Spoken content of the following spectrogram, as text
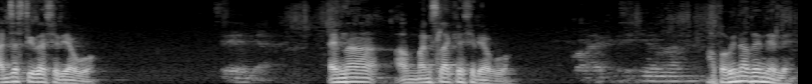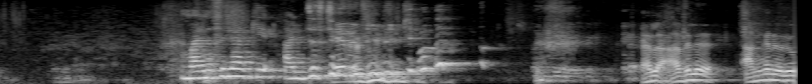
അഡ്ജസ്റ്റ് ചെയ്താൽ ശരിയാവുമോ. എന്നാ മനസ്സിലാക്കിയാൽ ശരിയാവുമോ? അപ്പൊ പിന്നെ അത് തന്നെയല്ലേ? മനസ്സിലാക്കി അഡ്ജസ്റ്റ് ചെയ്ത് അല്ല അതിൽ അങ്ങനെ ഒരു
